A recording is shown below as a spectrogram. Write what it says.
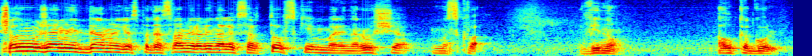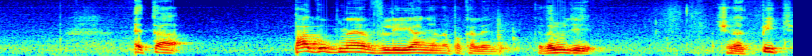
Шалом, уважаемые дамы и господа, с вами Равин Алекс Артовский, Марина Роща, Москва. Вино, алкоголь – это пагубное влияние на поколение. Когда люди начинают пить,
